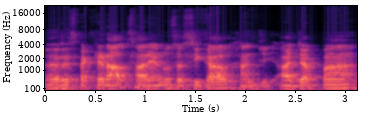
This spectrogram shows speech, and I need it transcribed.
ਰਿਸਪੈਕਟਡ ਆਲ ਸਾਰਿਆਂ ਨੂੰ ਸਤਿ ਸ਼੍ਰੀ ਅਕਾਲ। ਹਾਂਜੀ, ਅੱਜ ਆਪਾਂ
